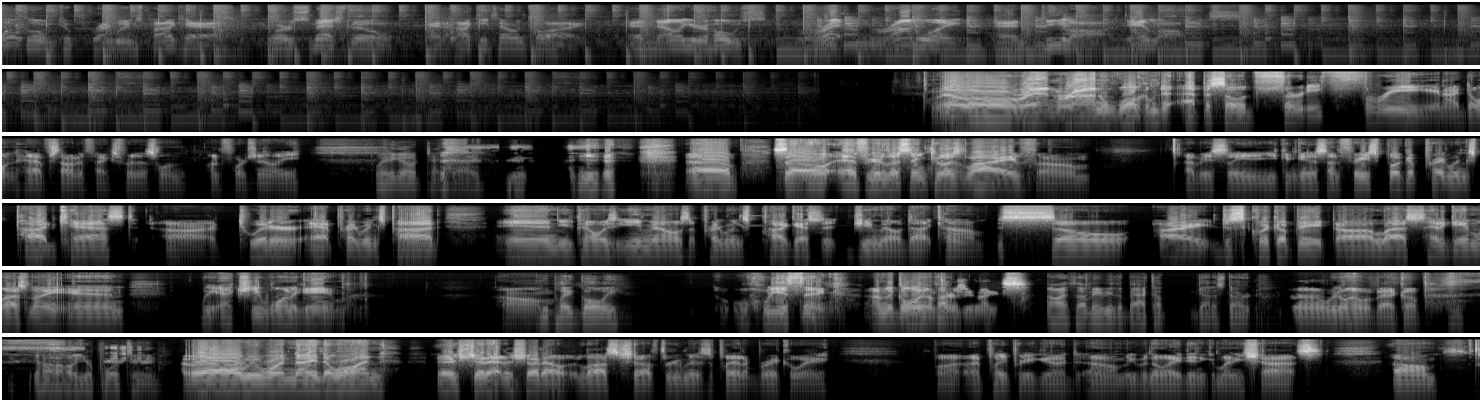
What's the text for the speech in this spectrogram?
Welcome to Pred Wings Podcast, where Smashville and Hockeytown collide. And now your hosts, Rhett and Ron White and D-Law, Dan Lawless. Hello, And Welcome to episode 33. And I don't have sound effects for this one, unfortunately. Way to go, tech guy. yeah. Um, so if you're listening to us live, um, obviously you can get us on Facebook at Pred Wings Podcast, uh, Twitter at Pred Wings Pod, and you can always email us at predwingspodcast at gmail.com. So I just a quick update. Uh, last had a game last night, and we actually won a game. Um, Who played goalie? who do you think? I'm the goalie on thought- Thursday nights. Oh, I thought maybe the backup got a start. Uh, we don't have a backup. Oh, your poor team. Uh, we won nine to one. Uh, should have had a shutout. Lost a shot. Three minutes to play on a breakaway. But I played pretty good, um, even though I didn't get many shots. Um,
